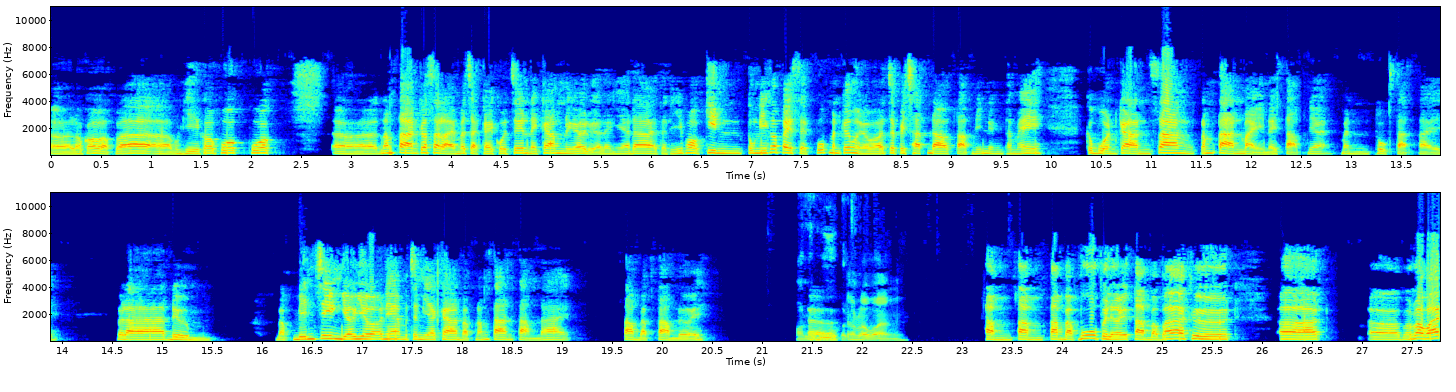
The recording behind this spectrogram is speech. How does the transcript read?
เอ่อแล้วก็แบบว่าเอ่อบางทีก็พวกพวก น้ำตาลก็สลายมาจากไกลโคเจนในกล้ามเนื้อหรืออะไรเงี้ยได้ แต่ทีนี้พอกินตรงนี้เข้าไปเสร็จปุ๊บมันก็เหมือนกับว่าจะไปชัดดาวน์ตับนิดนึงทำให้กระบวนการสร้างน้ำตาลใหม่ในตับเนี่ยมันถูกตัดไป เวลาดื่มแบบบินซิ่งเยอะๆเนี่ยมันจะมีอาการแบบน้ำตาลต่ำได้ ต่ำแบบต่ำเลยอ๋อรู้รูปต้องระวัง ต่ำต่ำต่ำแบบวูบไปเลย ต่ำแบบว่าคือ เอ่อเอ่อเหมือนแบบว่า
